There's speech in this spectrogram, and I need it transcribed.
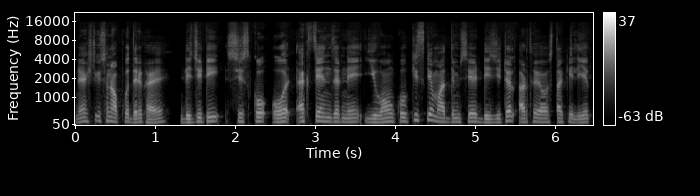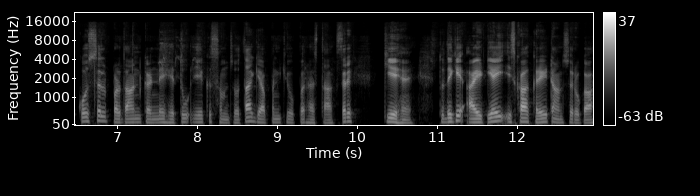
नेक्स्ट क्वेश्चन आपको दे रखा है, डिजिटी सिस्को और एक्सचेंजर ने युवाओं को किसके माध्यम से डिजिटल अर्थव्यवस्था के लिए कौशल प्रदान करने हेतु एक समझौता ज्ञापन के ऊपर हस्ताक्षर किए हैं। तो देखिए आईटीआई इसका करेक्ट आंसर होगा।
